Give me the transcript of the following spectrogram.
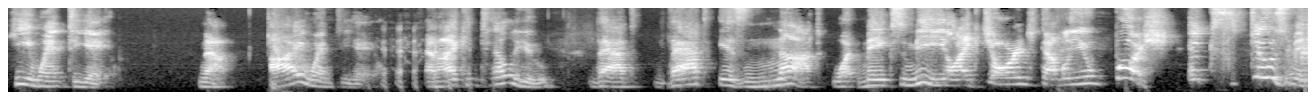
He went to Yale. Now, I went to Yale, and I can tell you that that is not what makes me like George W. Bush. Excuse me.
